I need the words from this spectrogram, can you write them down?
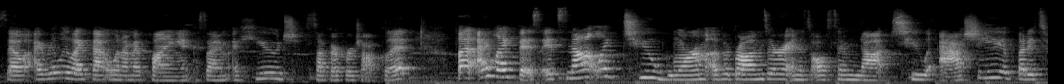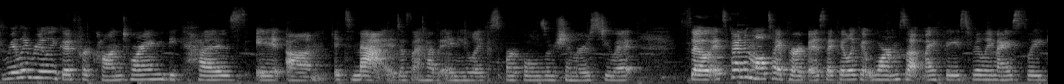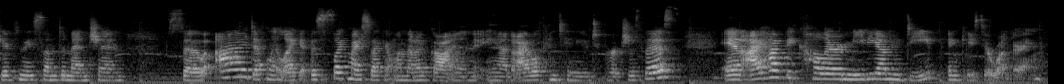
So I really like that when I'm applying it because I'm a huge sucker for chocolate. But I like this. It's not like too warm of a bronzer and it's also not too ashy, but it's really, really good for contouring because it um, it's matte. It doesn't have any like sparkles or shimmers to it. So it's kind of multi-purpose. I feel like it warms up my face really nicely, gives me some dimension. So I definitely like it. This is like my second one that I've gotten and I will continue to purchase this. And I have the color medium deep in case you're wondering.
